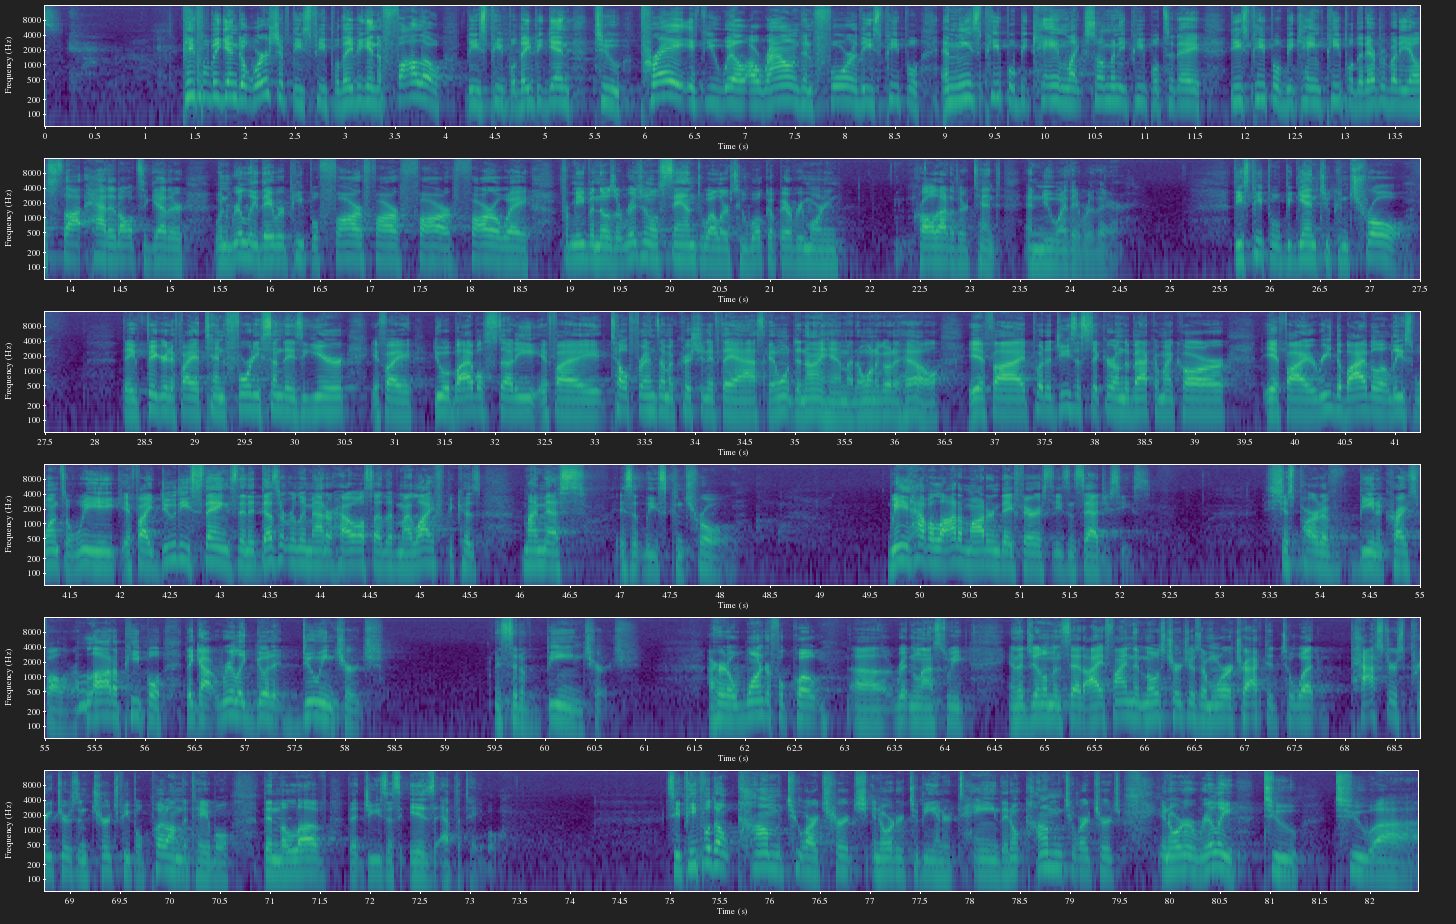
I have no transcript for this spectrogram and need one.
People begin to worship these people. They begin to follow these people. They begin to pray, if you will, around and for these people. And these people became like so many people today. These people became people that everybody else thought had it all together when really they were people far, far, far, far away from even those original sand dwellers who woke up every morning, crawled out of their tent, and knew why they were there. These people began to control they figured if I attend 40 Sundays a year, if I do a Bible study, if I tell friends I'm a Christian if they ask, I won't deny him, I don't want to go to hell. If I put a Jesus sticker on the back of my car, if I read the Bible at least once a week, if I do these things, then it doesn't really matter how else I live my life because my mess is at least controlled. We have a lot of modern day Pharisees and Sadducees. It's just part of being a Christ follower. A lot of people that got really good at doing church instead of being church. I heard a wonderful quote uh, written last week, and the gentleman said, I find that most churches are more attracted to what pastors, preachers, and church people put on the table than the love that Jesus is at the table. See, people don't come to our church in order to be entertained. They don't come to our church in order really to, to, uh,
